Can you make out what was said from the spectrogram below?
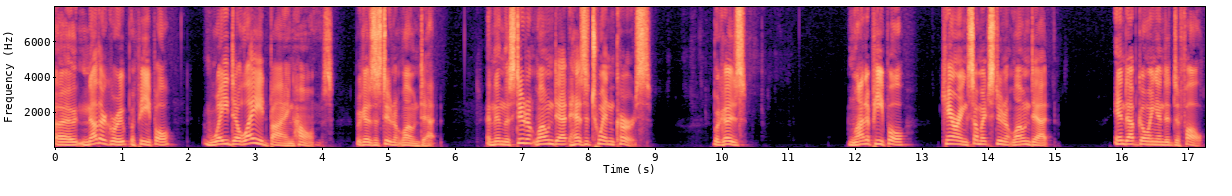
another group of people way delayed buying homes because of student loan debt. And then the student loan debt has a twin curse because a lot of people carrying so much student loan debt end up going into default,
